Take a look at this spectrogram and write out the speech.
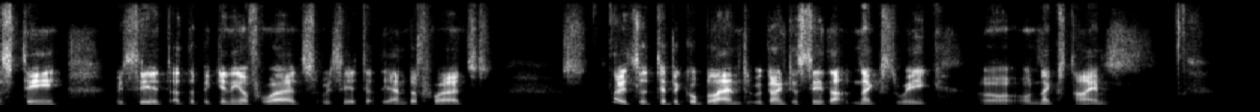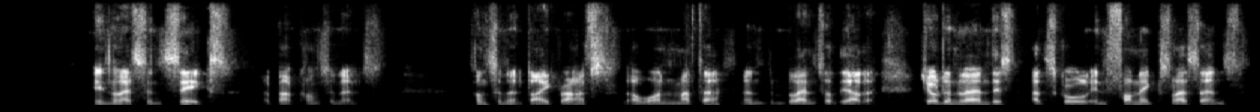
ST, we see it at the beginning of words, we see it at the end of words. So it's a typical blend. We're going to see that next week or, or next time in lesson six about consonants. Consonant digraphs are one matter and blends are the other. Children learn this at school in phonics lessons.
